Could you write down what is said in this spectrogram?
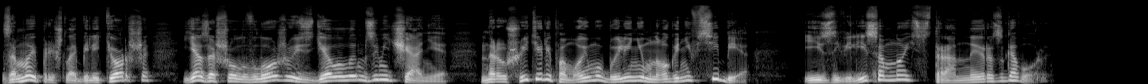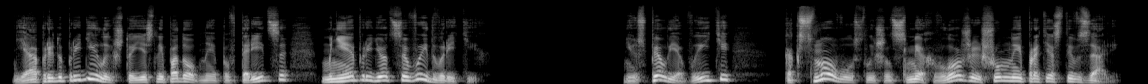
За мной пришла билетерша, я зашел в ложу и сделал им замечание. Нарушители, по-моему, были немного не в себе и завели со мной странные разговоры. Я предупредил их, что если подобное повторится, мне придется выдворить их. Не успел я выйти, как снова услышал смех в ложе и шумные протесты в зале.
